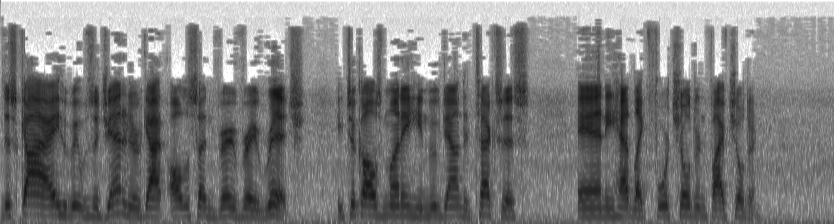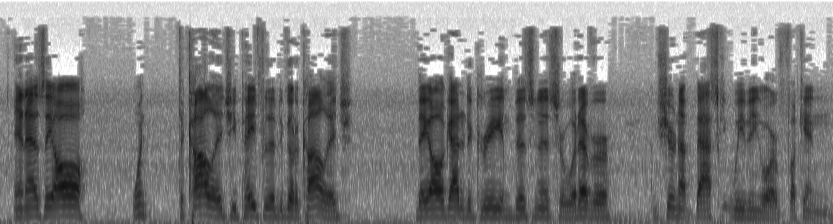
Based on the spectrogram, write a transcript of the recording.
this guy who was a janitor got all of a sudden very, very rich. He took all his money, he moved down to Texas, and he had like four children, five children. And as they all went to college, he paid for them to go to college. They all got a degree in business or whatever. I'm sure not basket weaving or fucking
